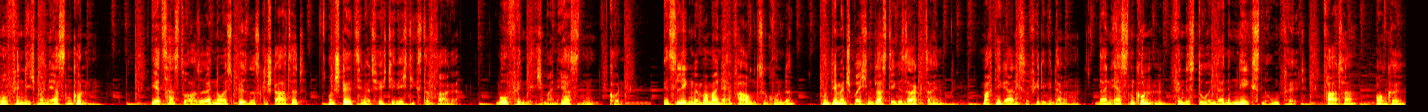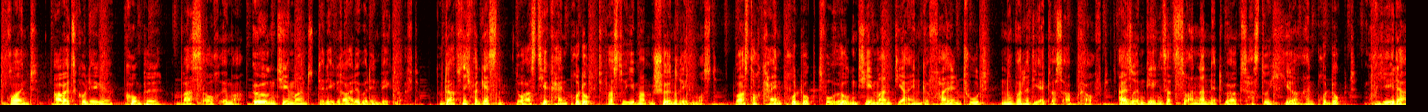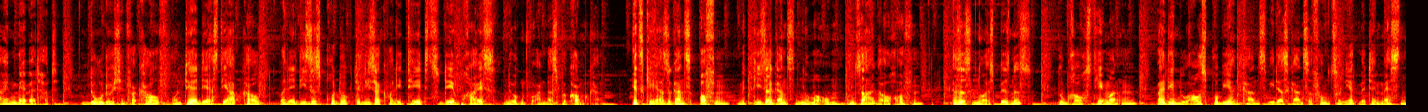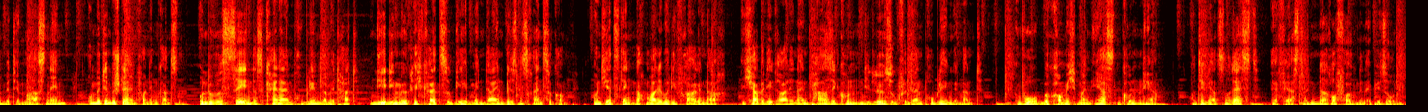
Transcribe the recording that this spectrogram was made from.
Wo finde ich meinen ersten Kunden? Jetzt hast du also dein neues Business gestartet und stellst dir natürlich die wichtigste Frage. Wo finde ich meinen ersten Kunden? Jetzt legen wir mal meine Erfahrungen zugrunde und dementsprechend lass dir gesagt sein, mach dir gar nicht so viele Gedanken. Deinen ersten Kunden findest du in deinem nächsten Umfeld. Vater, Onkel, Freund, Arbeitskollege, Kumpel, was auch immer. Irgendjemand, der dir gerade über den Weg läuft. Du darfst nicht vergessen, du hast hier kein Produkt, was du jemandem schönreden musst. Du hast auch kein Produkt, wo irgendjemand dir einen Gefallen tut, nur weil er dir etwas abkauft. Also im Gegensatz zu anderen Networks hast du hier ein Produkt, wo jeder einen Mehrwert hat. Du durch den Verkauf und der, der es dir abkauft, weil er dieses Produkt in dieser Qualität zu dem Preis nirgendwo anders bekommen kann. Jetzt gehe also ganz offen mit dieser ganzen Nummer um und sage auch offen, es ist ein neues Business. Du brauchst jemanden, bei dem du ausprobieren kannst, wie das Ganze funktioniert mit dem Messen, mit dem Maßnehmen und mit dem Bestellen von dem Ganzen. Und du wirst sehen, dass keiner ein Problem damit hat, dir die Möglichkeit zu geben, in dein Business reinzukommen. Und jetzt denk nochmal über die Frage nach. Ich habe dir gerade in ein paar Sekunden die Lösung für dein Problem genannt. Wo bekomme ich meinen ersten Kunden her? Und den ganzen Rest erfährst du in den darauffolgenden Episoden.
